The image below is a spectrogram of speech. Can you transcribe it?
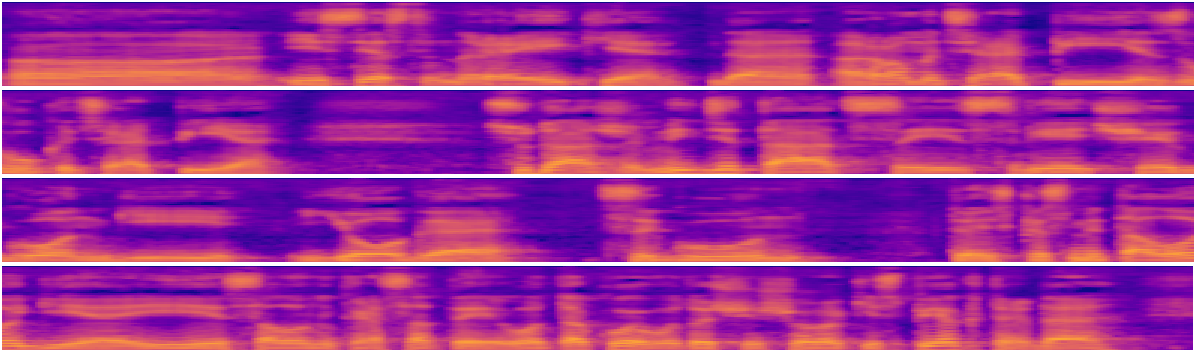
а, естественно, рейки, да, ароматерапия, звукотерапия. Сюда же медитации, свечи, гонги, йога, цигун, то есть косметология и салоны красоты. Вот такой вот очень широкий спектр, да, а,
